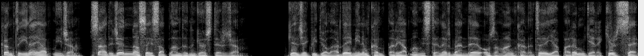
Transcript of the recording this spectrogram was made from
Kanıtı yine yapmayacağım. Sadece nasıl hesaplandığını göstereceğim. Gelecek videolarda eminim kanıtları yapmam istenir, ben de o zaman kanıtı yaparım gerekirse.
